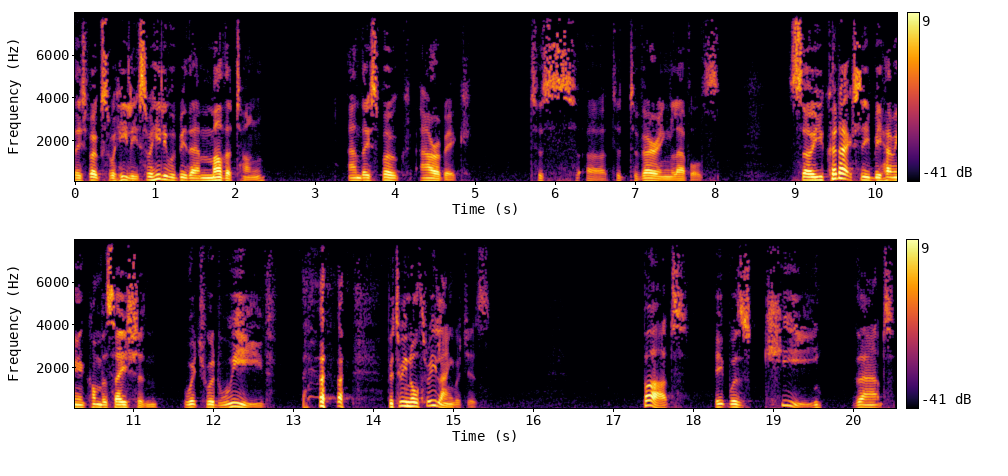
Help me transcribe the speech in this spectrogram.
They spoke Swahili. Swahili would be their mother tongue, and they spoke Arabic to, uh, to, to varying levels. So you could actually be having a conversation which would weave between all three languages. But it was key that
